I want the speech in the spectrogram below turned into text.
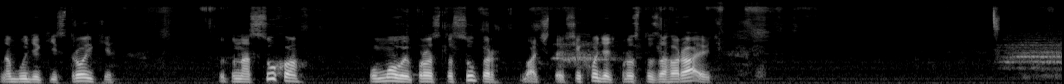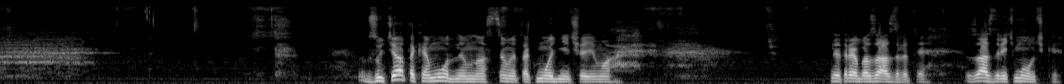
на будь-якій стройці. Тут у нас сухо, умови просто супер. Бачите, всі ходять, просто загорають. Взуття таке модне у нас, це ми так моднічаємо. Не треба заздрити. Заздріть мовчки.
